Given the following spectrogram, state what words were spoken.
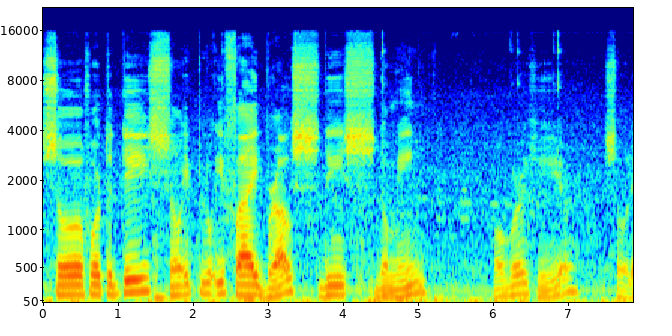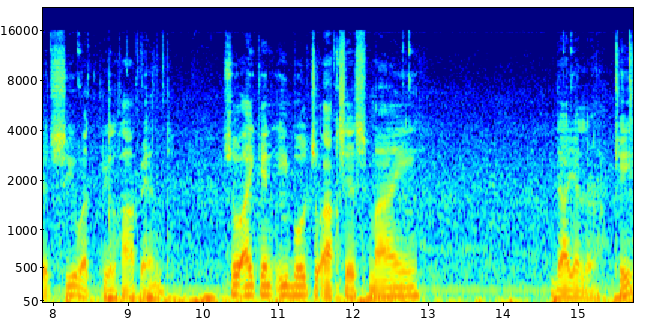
so for today so if you if i browse this domain over here so let's see what will happen. So i can able to access my dialer okay?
